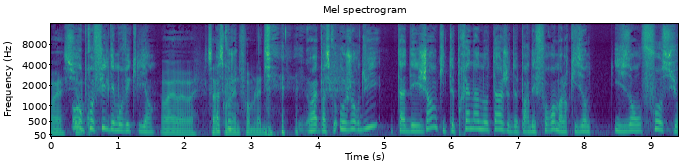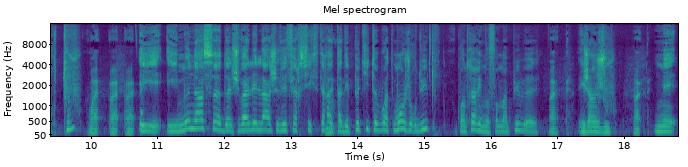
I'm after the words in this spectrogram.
ouais, au profil des mauvais clients. Ouais, ouais, ouais. Ça, parce combien de fois on me l'a dit Ouais, parce qu'aujourd'hui, tu as des gens qui te prennent en otage de par des forums alors qu'ils ont ils ont faux sur tout. Ouais, ouais, ouais. Et, ils menacent de je vais aller là, je vais faire ci, etc. Mm. Et tu as des petites boîtes. Moi, aujourd'hui, au contraire, ils me font ma pub et, et j'en joue. Ouais. Mais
